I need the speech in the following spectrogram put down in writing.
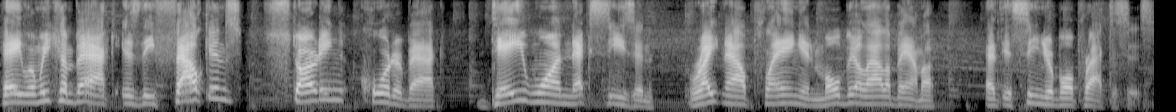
Hey, when we come back, is the Falcons starting quarterback day one next season right now playing in Mobile, Alabama at the Senior Bowl practices?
